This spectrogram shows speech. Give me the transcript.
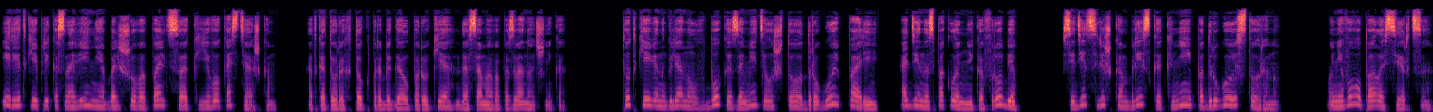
и редкие прикосновения большого пальца к его костяшкам, от которых ток пробегал по руке до самого позвоночника. Тут Кевин глянул в бок и заметил, что другой парень, один из поклонников Руби, сидит слишком близко к ней по другую сторону. У него упало сердце.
